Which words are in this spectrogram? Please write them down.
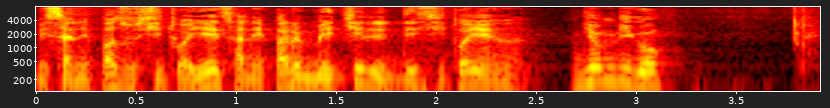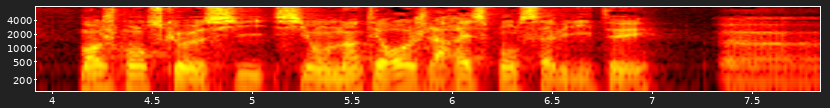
mais ça n'est pas aux citoyens, ça n'est pas le métier des, citoyens. Guillaume Bigot. Moi, je pense que si, si on interroge la responsabilité euh,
